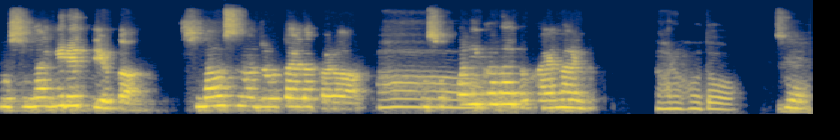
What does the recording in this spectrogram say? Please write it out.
もう品切れっていうか、品薄の状態だから、あもうそこに行かないと買えないの。なるほど。そう。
